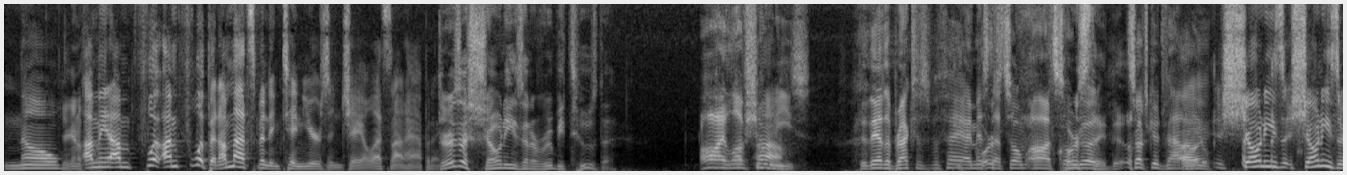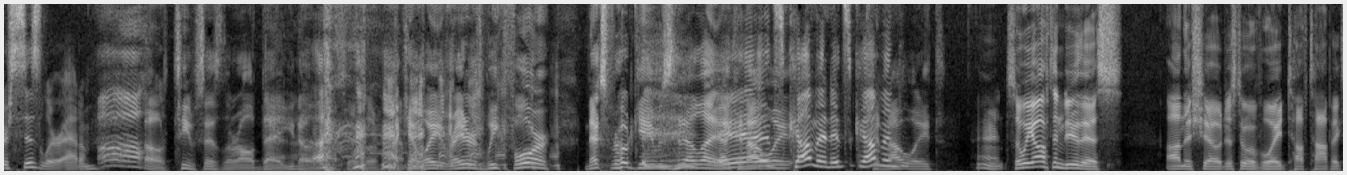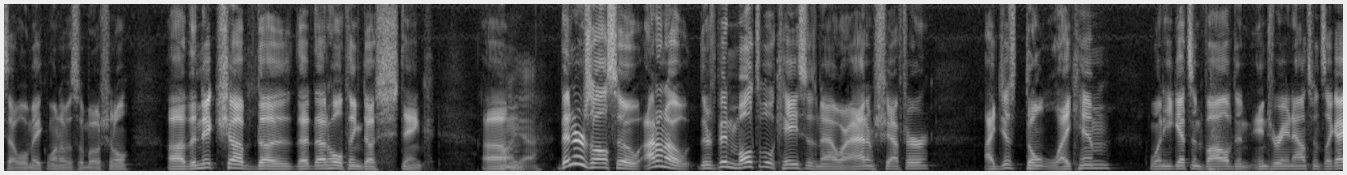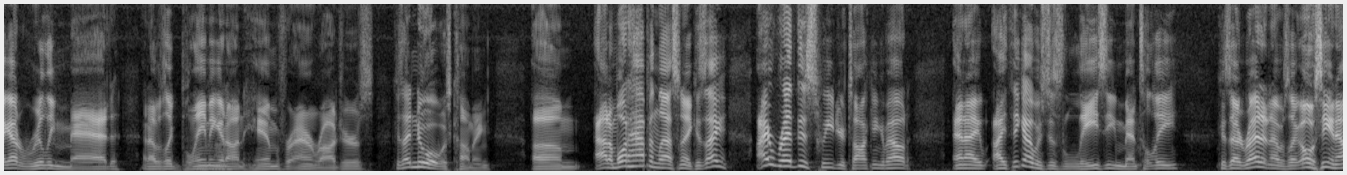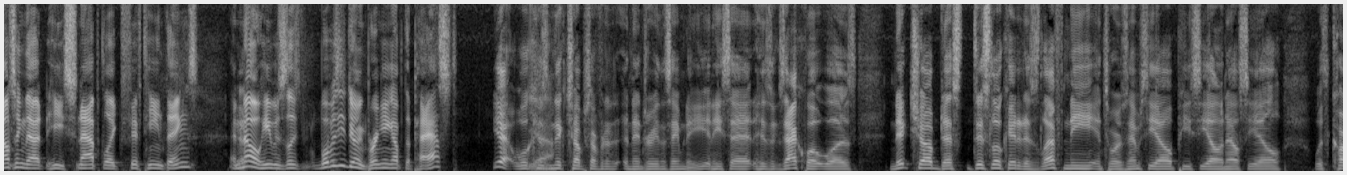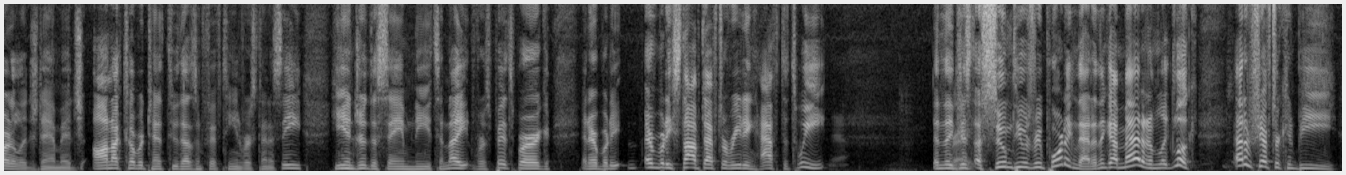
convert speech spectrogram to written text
No, You're gonna I mean, I'm flip. I'm flipping. I'm not spending ten years in jail. That's not happening. There is a Shoney's and a Ruby Tuesday. Oh, I love Shoney's. Did they have the breakfast buffet? I missed that so much. Oh, it's of course so good. they do. Such good Oh, value. Shoney's Shoney's or Sizzler, Adam. Oh, Oh, Team Sizzler all day. You know that. I can't wait. Raiders week four. Next road game is in LA. I cannot it's wait. coming. It's coming. Cannot wait. All right. So we often do this on the show just to avoid tough topics that will make one of us emotional. Uh, the Nick Chubb does that. That whole thing does stink. Um, Oh, yeah. Then there's also I don't know. There's been multiple cases now where Adam Schefter, I just don't like him when he gets involved in injury announcements. Like I got really mad and I was like blaming it on him for Aaron Rodgers because I knew it was coming. Um, Adam, what happened last night? Because I I read this tweet you're talking about, and I I think I was just lazy mentally because I read it and I was like, oh, is he announcing that he snapped like 15 things? And no, he was like, what was he doing? Bringing up the past? Yeah, well, because Yeah. Nick Chubb suffered an injury in the same knee, and he said his exact quote was Nick Chubb dis- dislocated his left knee into his MCL, PCL, and LCL with cartilage damage on October 10th, 2015 versus Tennessee. He injured the same knee tonight versus Pittsburgh, and everybody everybody stopped after reading half the tweet. And they just assumed he was reporting that, and then got mad at him. Like, look, Adam Schefter can be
